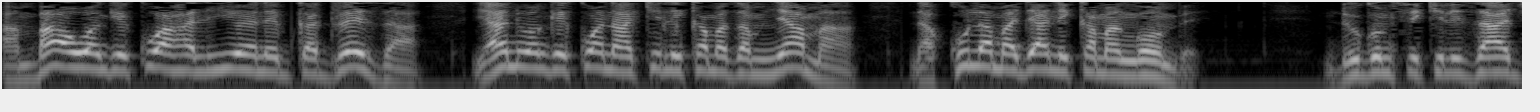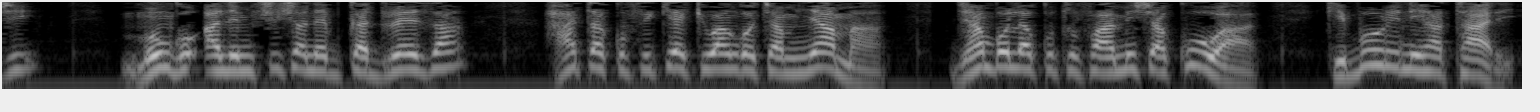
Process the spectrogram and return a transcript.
ambao wangekuwa hali hiyo ya nebukadreza yani wangekuwa na akili kama za mnyama na kula majani kama ng'ombe. Ndugu msikilizaji mungu alimshusha nebukadreza hata kufikia kiwango cha mnyama jambo la kutufahamisha kuwa kiburi ni hatari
